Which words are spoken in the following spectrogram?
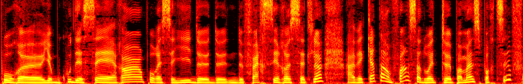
pour euh, il y a beaucoup d'essais erreurs pour essayer de, de, de faire ces recettes là avec quatre enfants ça doit être pas mal sportif.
